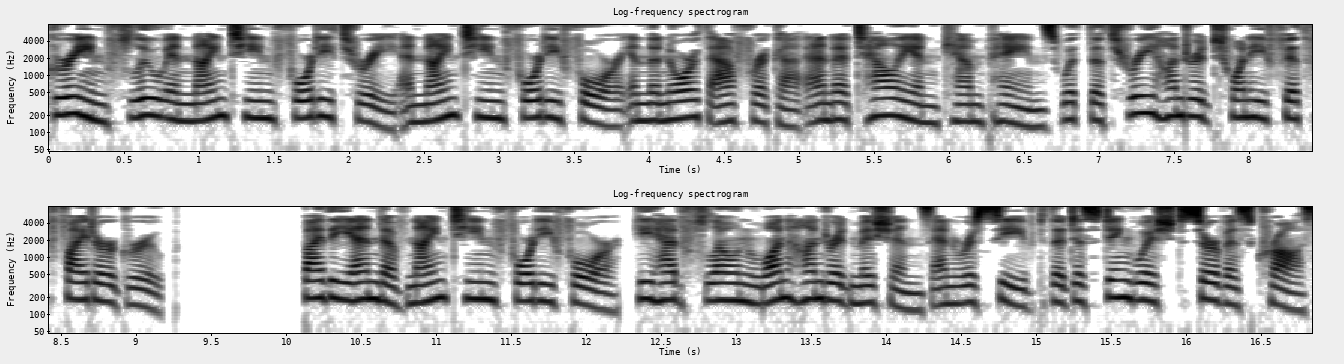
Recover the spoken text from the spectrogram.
Green flew in 1943 and 1944 in the North Africa and Italian campaigns with the 325th Fighter Group. By the end of 1944, he had flown 100 missions and received the Distinguished Service Cross,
